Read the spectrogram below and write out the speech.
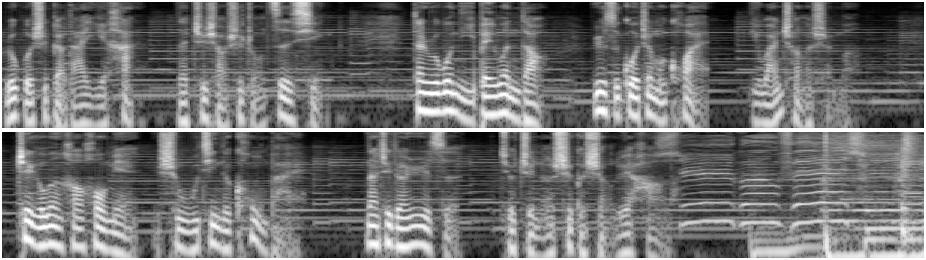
如果是表达遗憾，那至少是种自省。但如果你被问到日子过这么快，你完成了什么？这个问号后面是无尽的空白，那这段日子就只能是个省略号了。时光飞逝。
